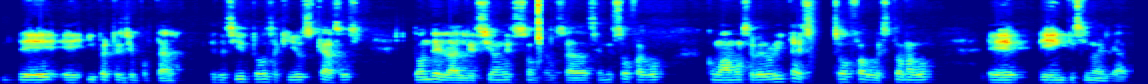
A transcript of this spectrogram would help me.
de eh, hipertensión portal, es decir, todos aquellos casos donde las lesiones son causadas en esófago, como vamos a ver ahorita, esófago, estómago eh, e intestino delgado.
